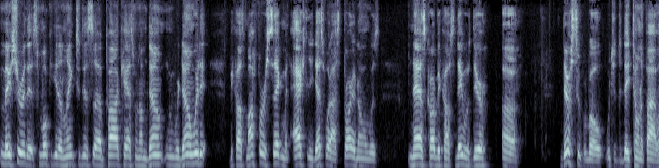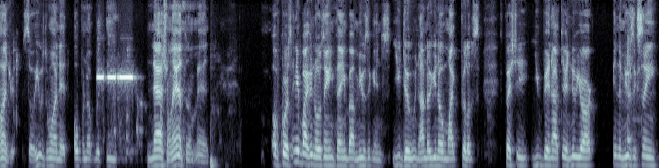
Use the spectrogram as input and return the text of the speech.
make sure that Smokey get a link to this uh, podcast when I'm done when we're done with it, because my first segment actually that's what I started on was NASCAR because today was their uh, their Super Bowl, which is the Daytona 500. So he was the one that opened up with the national anthem, and of course, anybody who knows anything about music, and you do, and I know you know Mike Phillips, especially you've been out there in New York in the music scene.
